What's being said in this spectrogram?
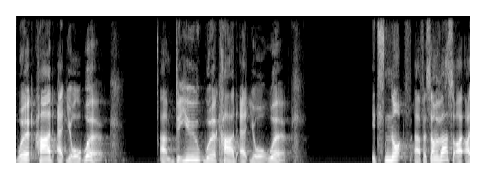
Work hard at your work. Um, do you work hard at your work? It's not, uh, for some of us, I, I,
